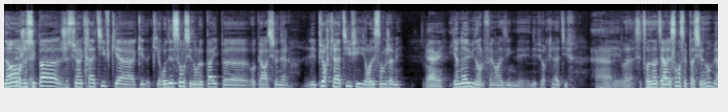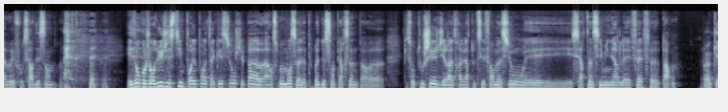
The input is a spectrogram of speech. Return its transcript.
non, je suis pas. Je suis un créatif qui, a, qui, redescend aussi dans le pipe euh, opérationnel. Les purs créatifs, ils redescendent jamais. Ah oui. Il y en a eu dans le fundraising des, des purs créatifs. Ah. Et voilà, c'est très intéressant, c'est passionnant, mais il faut que ça redescende. Et donc aujourd'hui, j'estime, pour répondre à ta question, je sais pas, en ce moment, ça va être à peu près 200 personnes par, euh, qui sont touchées, je dirais, à travers toutes ces formations et, certains séminaires de l'AFF euh, par an. Ok.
